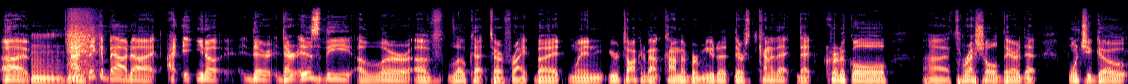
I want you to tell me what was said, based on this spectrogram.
Uh, mhm. I think about uh, I, you know, there there is the allure of low cut turf, right? But when you're talking about common Bermuda, there's kind of that that critical uh, threshold there that once you go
